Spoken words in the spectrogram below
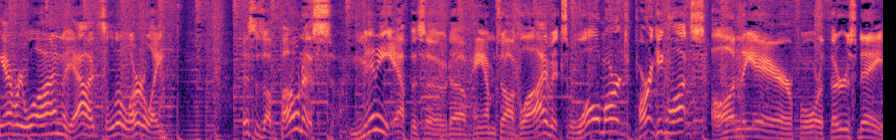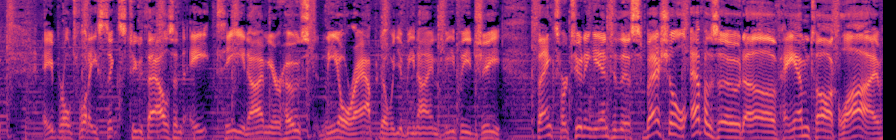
Evening, everyone. Yeah, it's a little early. This is a bonus mini episode of Ham Talk Live. It's Walmart parking lots on the air for Thursday, April 26, 2018. I'm your host, Neil Rapp, WB9VPG. Thanks for tuning in to this special episode of Ham Talk Live.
